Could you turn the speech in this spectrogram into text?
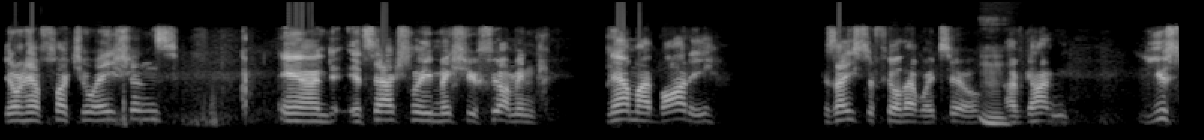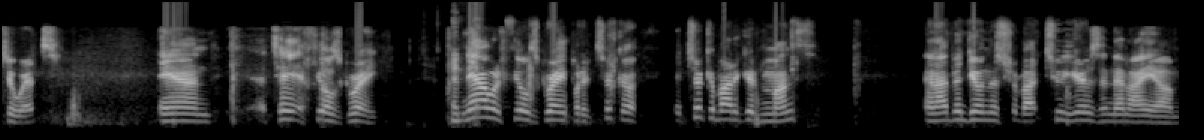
You don't have fluctuations, and it's actually makes you feel. I mean, now my body, because I used to feel that way too. Mm. I've gotten used to it, and I tell you, it feels great. And- now it feels great, but it took a it took about a good month, and I've been doing this for about two years, and then I um,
